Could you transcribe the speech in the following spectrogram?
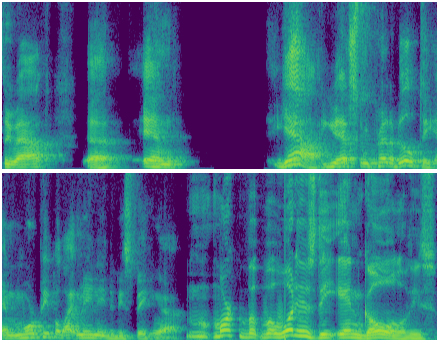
throughout. Uh, and yeah, you have some credibility, and more people like me need to be speaking up. Mark, but, but what is the end goal of these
